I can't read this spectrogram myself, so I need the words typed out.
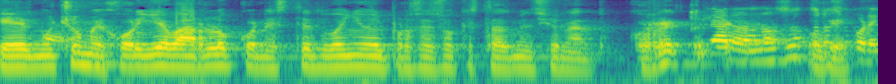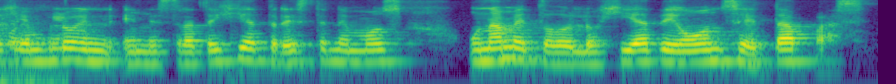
que es mucho mejor llevarlo con este dueño del proceso que estás mencionando, ¿correcto? Claro, nosotros, por ejemplo, en, Estrategia 3 tenemos una metodología de 11 etapas,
